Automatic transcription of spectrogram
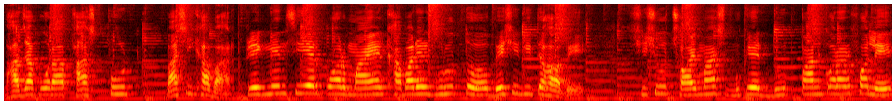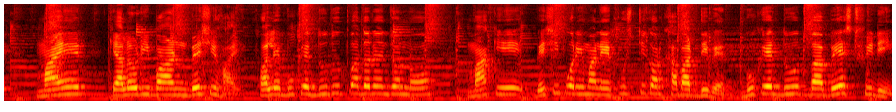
ভাজা পোড়া ফাস্টফুড বাসি খাবার। প্রেগনেন্সি এর পর মায়ের খাবারের গুরুত্ব বেশি দিতে হবে। শিশু ছয় মাস বুকের দুধ পান করার ফলে মায়ের ক্যালোরি বার্ন বেশি হয়। ফলে বুকের দুধ উৎপাদনের জন্য মাকে বেশি পরিমাণে পুষ্টিকর খাবার দিবেন। বুকের দুধ বা breast feeding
